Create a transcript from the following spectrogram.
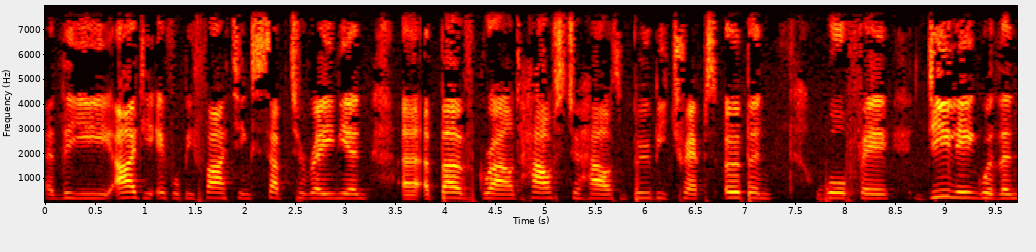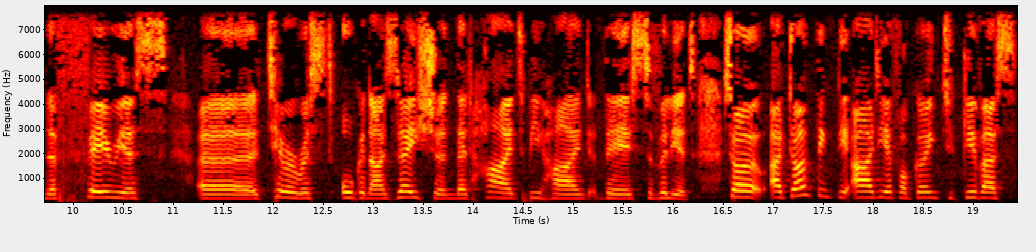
the IDF will be fighting subterranean, uh, above ground, house to house, booby traps, urban warfare, dealing with a nefarious uh, terrorist organization that hides behind their civilians. So I don't think the IDF are going to give us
